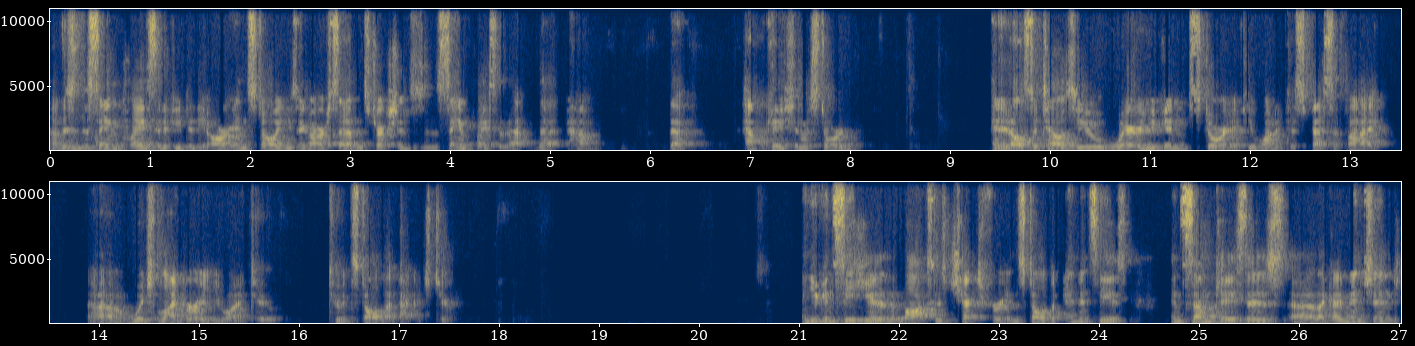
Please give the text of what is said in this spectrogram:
Um, this is the same place that if you did the R install using our setup instructions, this is the same place that that, that, um, that application was stored. And it also tells you where you can store it if you wanted to specify uh, which library you wanted to, to install that package to. And you can see here that the box is checked for install dependencies. In some cases, uh, like I mentioned,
